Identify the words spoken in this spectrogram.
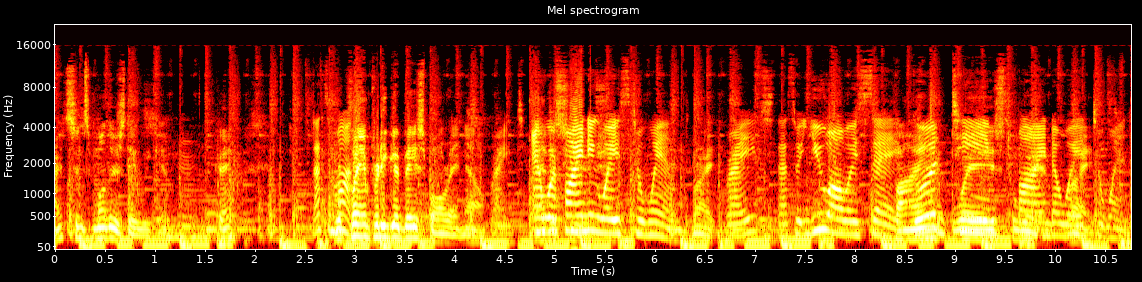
Right, since Mother's Day weekend. Mm-hmm. Okay. That's a We're month. playing pretty good baseball right now. Right. That And we're finding huge. ways to win. Right. Right? That's what you always say. Find Good teams to find win. a way Right. to win. And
